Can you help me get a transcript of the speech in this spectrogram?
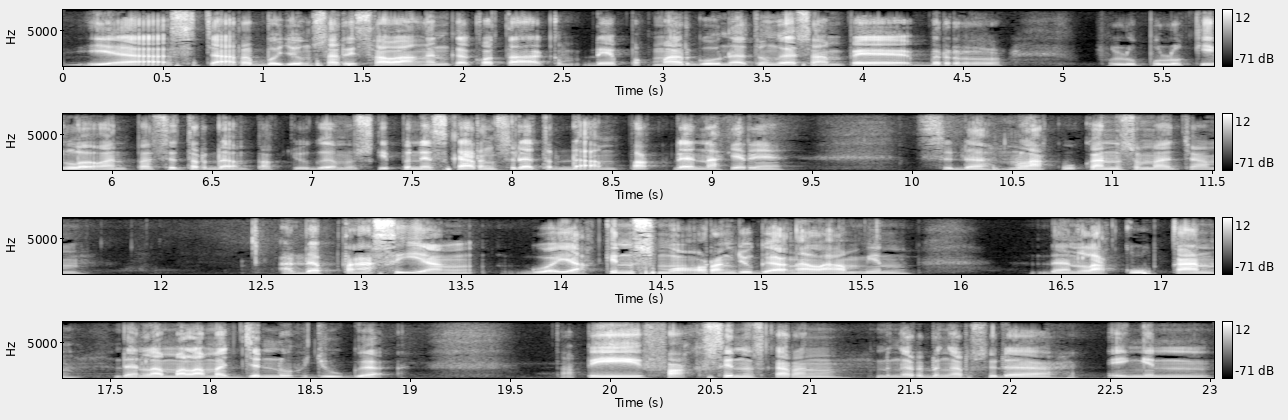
Ya secara Bojong Sari Sawangan ke kota Depok Margona tuh nggak sampai berpuluh-puluh kilo kan pasti terdampak juga. Meskipun ya sekarang sudah terdampak dan akhirnya sudah melakukan semacam adaptasi yang gue yakin semua orang juga ngalamin dan lakukan dan lama-lama jenuh juga tapi vaksin sekarang dengar-dengar sudah ingin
